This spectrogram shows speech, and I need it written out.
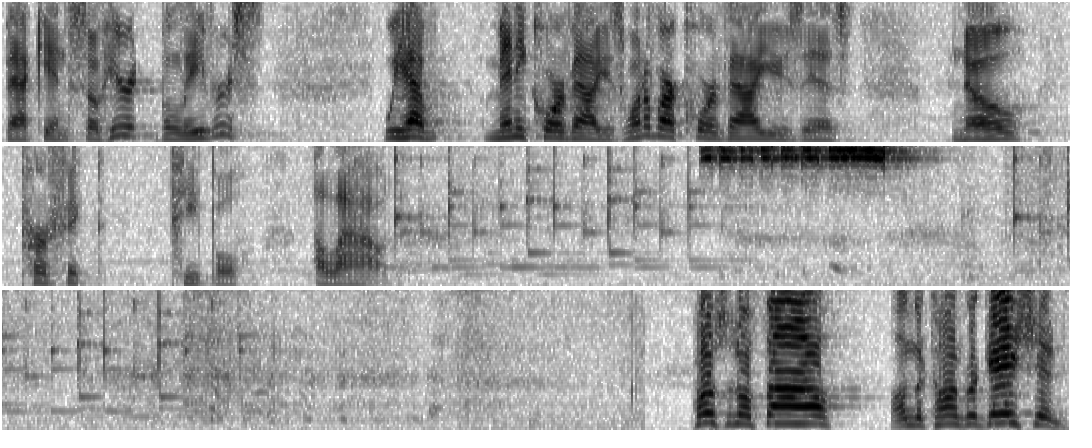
back in. So, here at Believers, we have many core values. One of our core values is no perfect people allowed. Personal foul on the congregation.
